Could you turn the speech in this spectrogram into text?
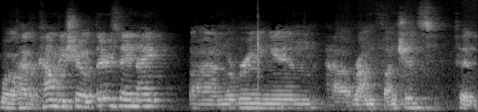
we'll have a comedy show thursday night uh, and we're bringing in uh, ron funches to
